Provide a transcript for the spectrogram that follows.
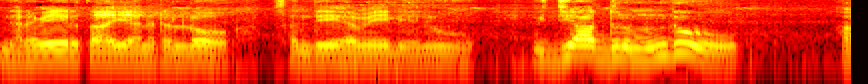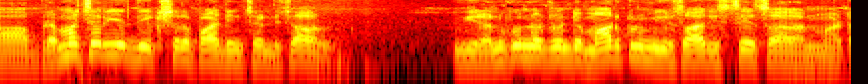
నెరవేరుతాయి అనటంలో సందేహమే లేదు. విద్యార్థులు ముందు ఆ బ్రహ్మచర్య దీక్షను పాటించండి చాలు. మీరు అనుకున్నటువంటి మార్కులు మీరు సాధిస్తే చాలన్నమాట.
